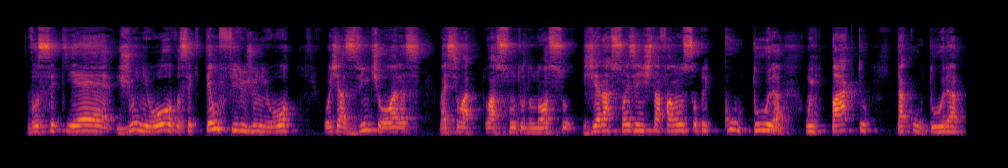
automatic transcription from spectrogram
você que é junior, você que tem um filho junior, hoje às 20 horas vai ser o assunto do nosso Gerações. A gente está falando sobre cultura, o impacto da cultura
